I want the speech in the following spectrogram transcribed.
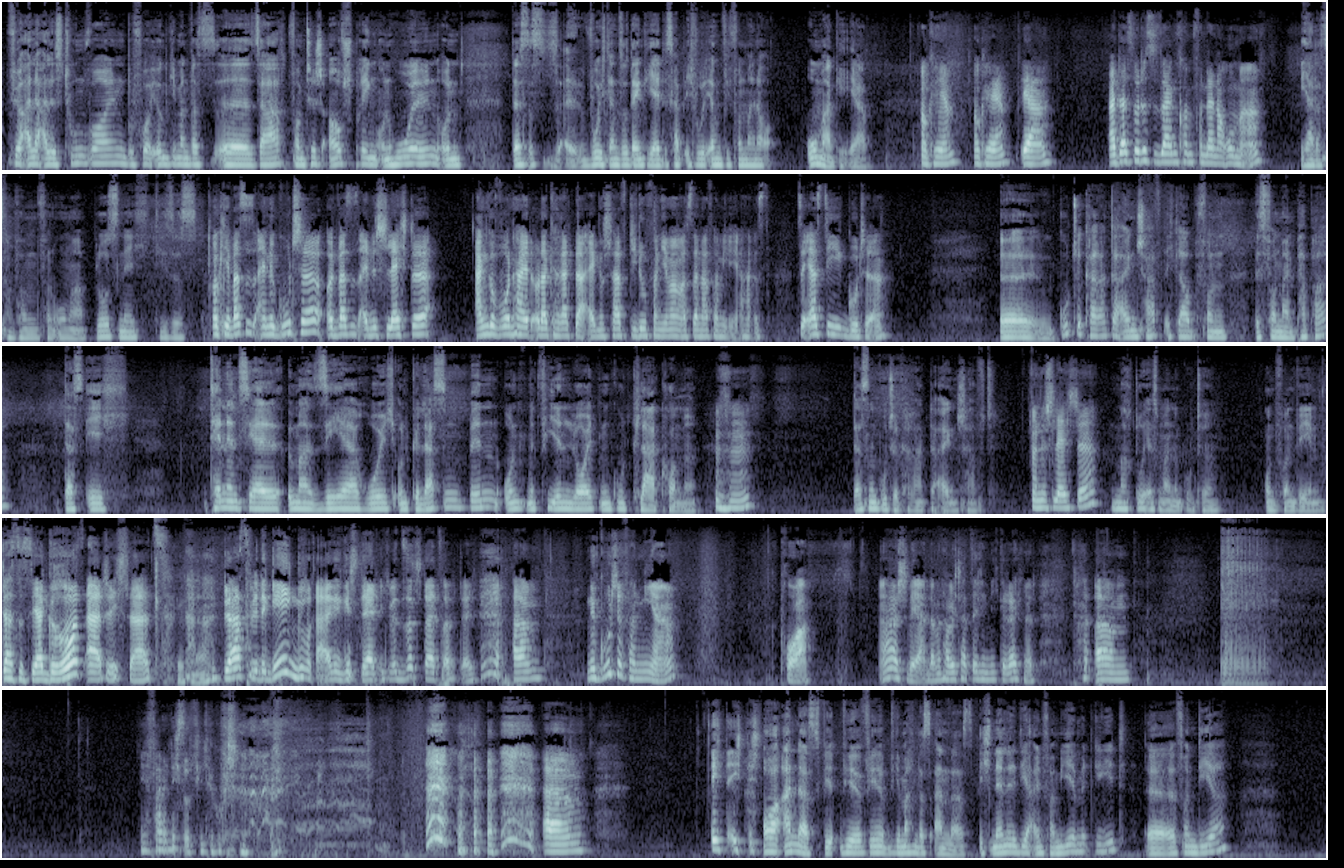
für alle alles tun wollen, bevor irgendjemand was äh, sagt, vom Tisch aufspringen und holen und das ist, äh, wo ich dann so denke, ja, das habe ich wohl irgendwie von meiner Oma geerbt. Okay. Okay. Ja. Ah, das würdest du sagen, kommt von deiner Oma? Ja, das kommt von, von Oma. Bloß nicht dieses. Okay, was ist eine gute und was ist eine schlechte Angewohnheit oder Charaktereigenschaft, die du von jemandem aus deiner Familie hast? Zuerst die gute. Äh, gute Charaktereigenschaft, ich glaube, von, ist von meinem Papa, dass ich tendenziell immer sehr ruhig und gelassen bin und mit vielen Leuten gut klarkomme. Mhm. Das ist eine gute Charaktereigenschaft. Und eine schlechte? Mach du erstmal eine gute. Und von wem? Das ist ja großartig, Schatz. Gut, ne? Du hast mir eine Gegenfrage gestellt. Ich bin so stolz auf dich. Ähm, eine gute von mir. Boah. Ah, schwer. Damit habe ich tatsächlich nicht gerechnet. Ähm, mir fallen nicht so viele gute. ähm, ich, ich, ich, Oh, anders. Wir, wir, wir, wir machen das anders. Ich nenne dir ein Familienmitglied äh, von dir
